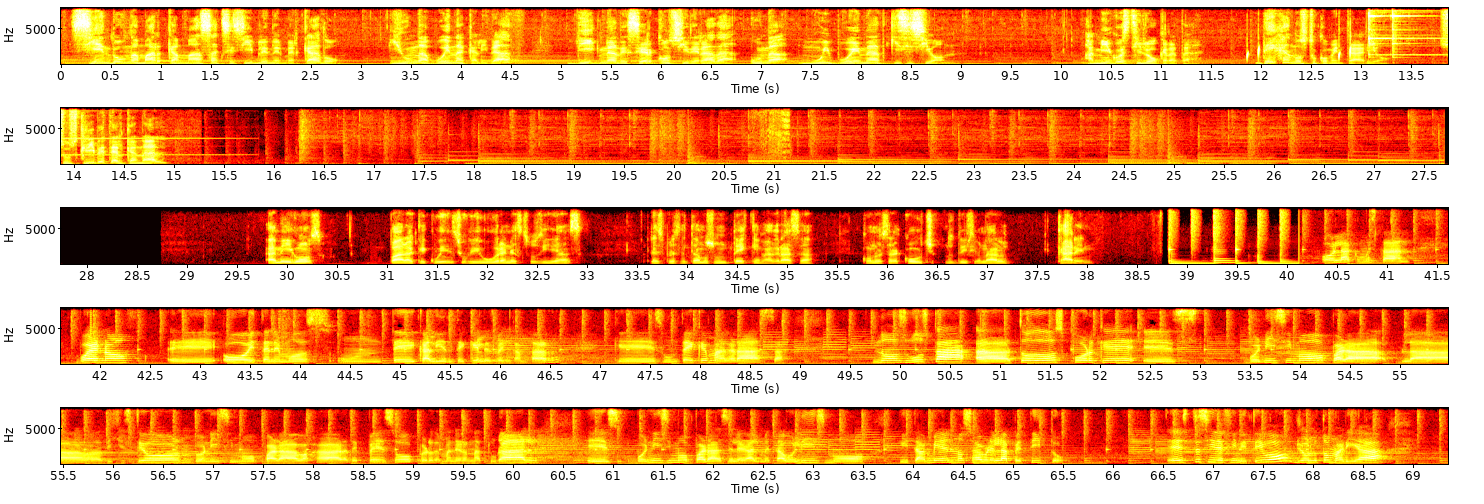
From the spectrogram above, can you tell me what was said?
siendo una marca más accesible en el mercado y una buena calidad, digna de ser considerada una muy buena adquisición. Amigo estilócrata, déjanos tu comentario, suscríbete al canal Amigos, para que cuiden su figura en estos días, les presentamos un té quemagrasa con nuestra coach nutricional Karen. Hola, ¿cómo están? Bueno, eh, hoy tenemos un té caliente que les va a encantar, que es un té quemagrasa. Nos gusta a todos porque es Buenísimo para la digestión, buenísimo para bajar de peso, pero de manera natural. Es buenísimo para acelerar el metabolismo y también nos abre el apetito. Este sí definitivo, yo lo tomaría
